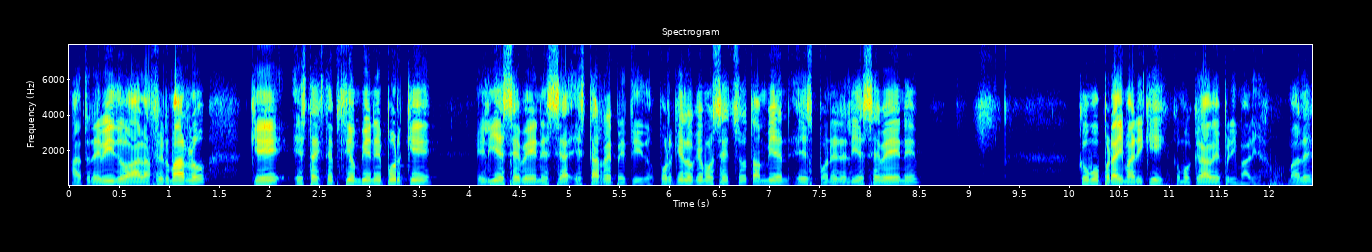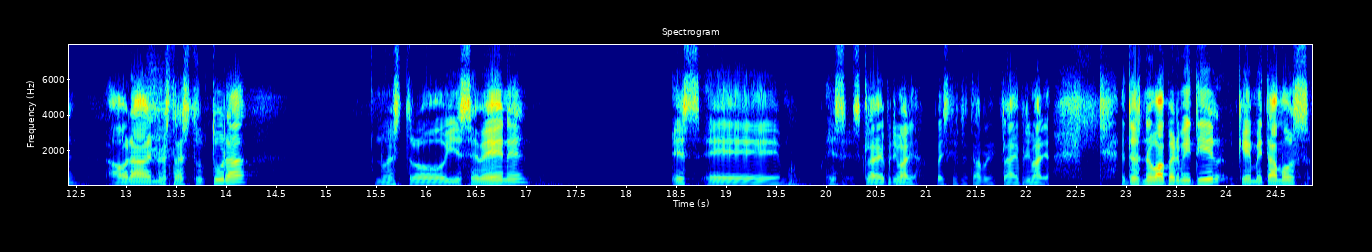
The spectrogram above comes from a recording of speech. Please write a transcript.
atrevido al afirmarlo, que esta excepción viene porque el ISBN está repetido. Porque lo que hemos hecho también es poner el ISBN como primary key, como clave primaria. ¿vale? Ahora en nuestra estructura, nuestro ISBN es, eh, es, es, clave primaria. ¿Veis que está clave primaria? Entonces no va a permitir que metamos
